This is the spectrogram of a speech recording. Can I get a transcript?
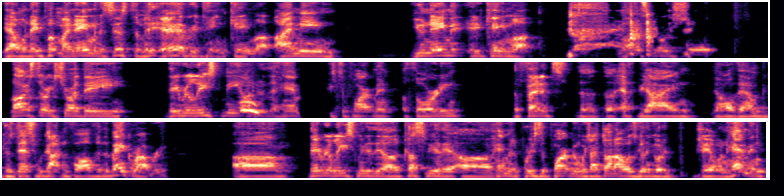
yeah, when they put my name in the system, it, everything came up. I mean, you name it, it came up. long story short, long story short, they they released me under the Hammond Police Department authority, the feds, the the FBI, and all them because that's what got involved in the bank robbery. Um, they released me to the uh, custody of the uh, Hammond Police Department, which I thought I was going to go to jail in Hammond.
